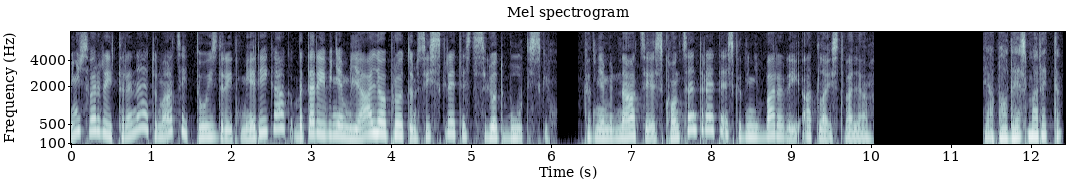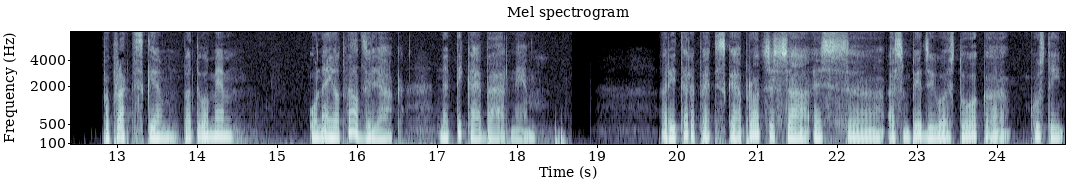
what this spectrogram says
viņus var arī trenēt un mācīt to izdarīt mierīgāk, bet arī viņiem jāļauj, protams, izskrieties. Tas ir ļoti būtiski. Kad viņiem ir nācies koncentrēties, kad viņi var arī atlaist vaļā. Jā, paldies, Marita, par praktiskiem padomiem un ejot vēl dziļāk, ne tikai bērniem arī terapeitiskajā procesā es uh, esmu piedzīvojis to, ka kustība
